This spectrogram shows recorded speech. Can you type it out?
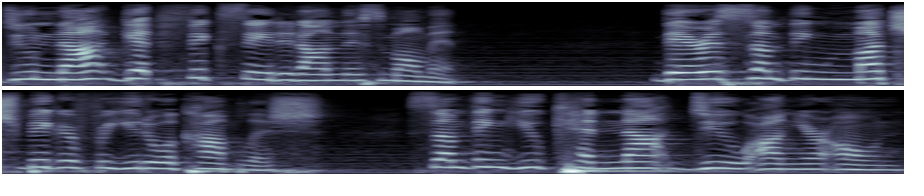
do not get fixated on this moment. There is something much bigger for you to accomplish, something you cannot do on your own.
